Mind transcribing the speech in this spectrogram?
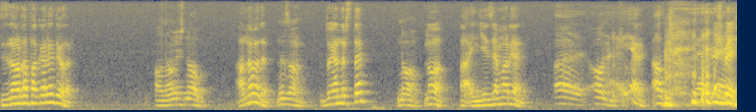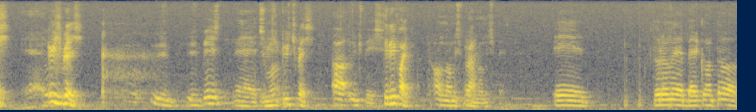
Sizin orada fuck'a ne diyorlar? Anlamış ne oldu? Anlamadım. Ne zon? Do you understand? No. No. Ha İngilizcem var yani. Ay, Az Ha, çok. Yani az. 3-5. 3-5. 3 5 eee çıma. 3-5. A 3 5. 3-5. Anlamış be, Evet. anlamış be. Eee durumu Berkant'a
